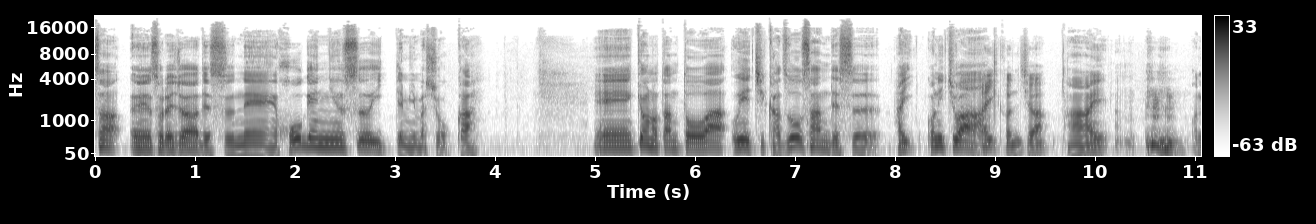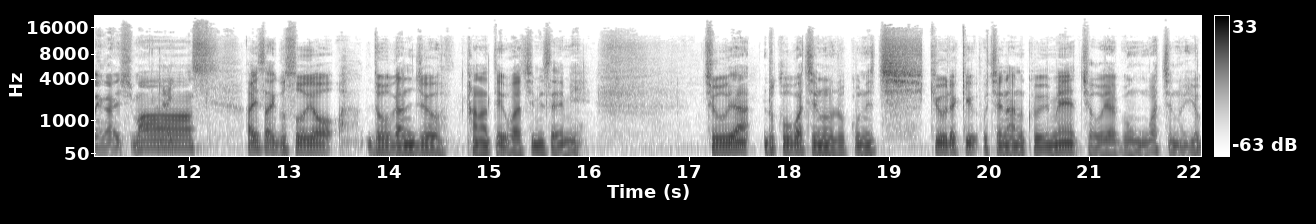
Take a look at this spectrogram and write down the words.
さあ、えー、それじゃあですね方言ニュースいってみましょうか、えー、今日の担当は植地和夫さんです。はいこんにちは。はいこんにちは。はい。お願いします、はい、はい、最後数曜動画中かなてうわちみ。せみ昼夜6月の6日旧暦うちなぬくいめ昼夜軍わちのゆっ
